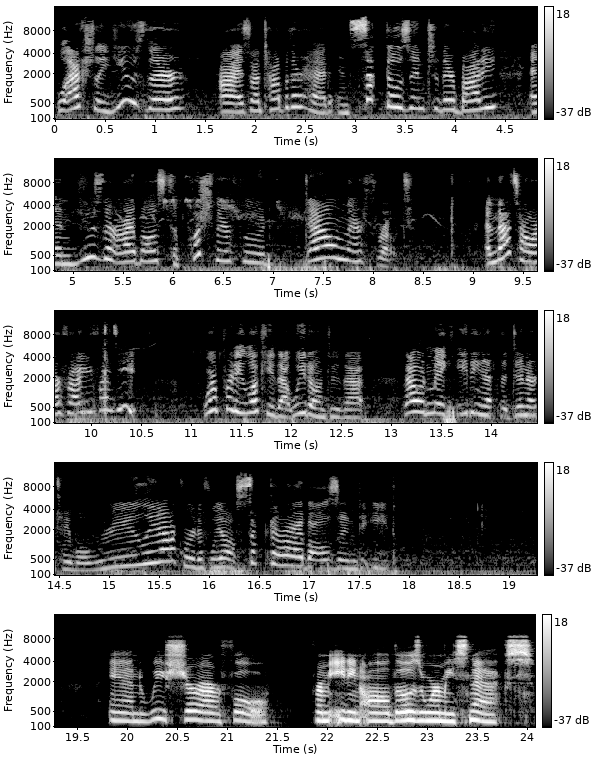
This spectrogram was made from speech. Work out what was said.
will actually use their eyes on top of their head and suck those into their body and use their eyeballs to push their food down their throat. And that's how our froggy friends eat. We're pretty lucky that we don't do that. That would make eating at the dinner table really awkward if we all sucked our eyeballs in to eat. And we sure are full. from eating all those wormy snacks.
